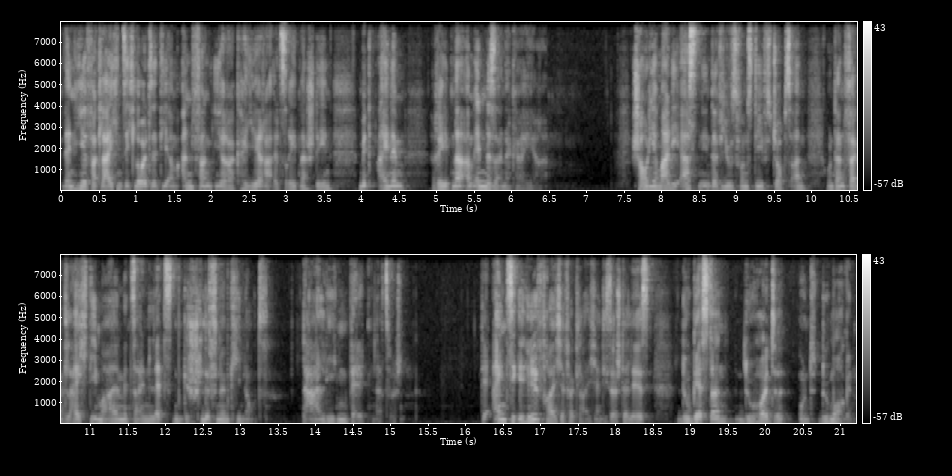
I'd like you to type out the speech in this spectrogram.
Denn hier vergleichen sich Leute, die am Anfang ihrer Karriere als Redner stehen, mit einem Redner am Ende seiner Karriere. Schau dir mal die ersten Interviews von Steve Jobs an und dann vergleich die mal mit seinen letzten geschliffenen Keynotes. Da liegen Welten dazwischen. Der einzige hilfreiche Vergleich an dieser Stelle ist du gestern, du heute und du morgen.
